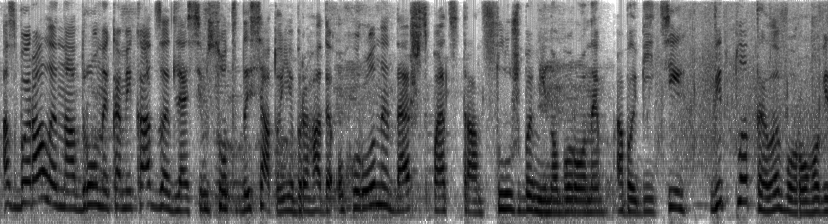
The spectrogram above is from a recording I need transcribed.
а збирали на дрони камікадзе для 710-ї бригади охорони Держспецтрансслужби Міноборони, аби бійці відплатили ворогові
